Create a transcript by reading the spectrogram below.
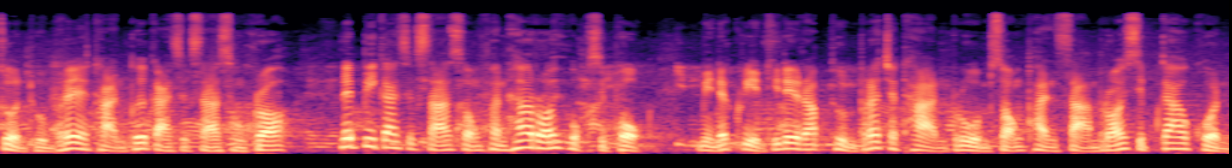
ส่วนทุนพระราชทานเพื่อการศึกษาสงเคราะห์ ในปีการศึกษา 2566 มีนักเรียนที่ได้รับทุนพระราชทานรวม 2,319 คน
